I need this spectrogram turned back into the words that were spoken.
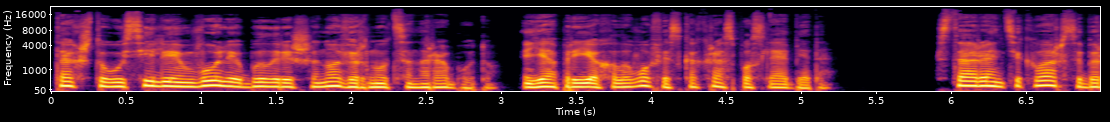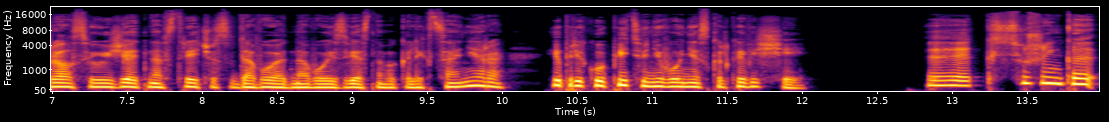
Так что усилием воли было решено вернуться на работу. Я приехала в офис как раз после обеда. Старый антиквар собирался уезжать на встречу с вдовой одного известного коллекционера и прикупить у него несколько вещей. «Э, «Ксюшенька,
